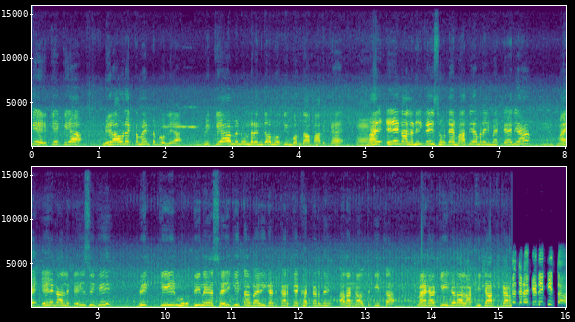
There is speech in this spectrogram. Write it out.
ਘੇਰ ਕੇ ਗਿਆ ਮੇਰਾ ਉਹਨੇ ਕਮੈਂਟ ਬੋਲਿਆ ਵੀ ਕਿਹਾ ਮੈਨੂੰ ਨਰਿੰਦਰ ਮੋਦੀ ਮੁਰਦਾਬਾਦ ਕਹਿ। ਮੈਂ ਇਹ ਗੱਲ ਨਹੀਂ ਕਹੀ ਛੋਟੇ ਮਾਧਿਅਮ ਰਹੀ ਮੈਂ ਕਹਿ ਦਿਆਂ। ਮੈਂ ਇਹ ਗੱਲ ਕਹੀ ਸੀਗੀ ਵੀ ਕੀ ਮੋਦੀ ਨੇ ਸਹੀ ਕੀਤਾ ਬੈਰੀਕੇਡ ਕਰਕੇ ਖੱਟੜ ਨੇ ਆਦਾ ਗਲਤ ਕੀਤਾ। ਮੈਂ ਕਿਹਾ ਕੀ ਜਿਹੜਾ ਲਾਠੀ ਚਾਰਜ ਕਰ ਤੇ ਕੇ ਨਹੀਂ ਕੀਤਾ।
